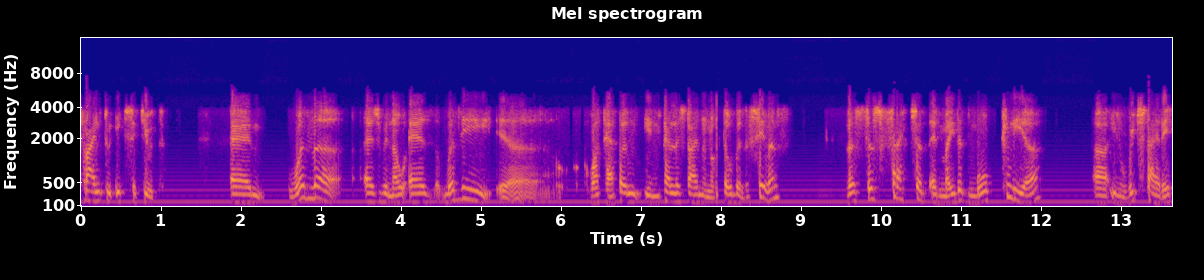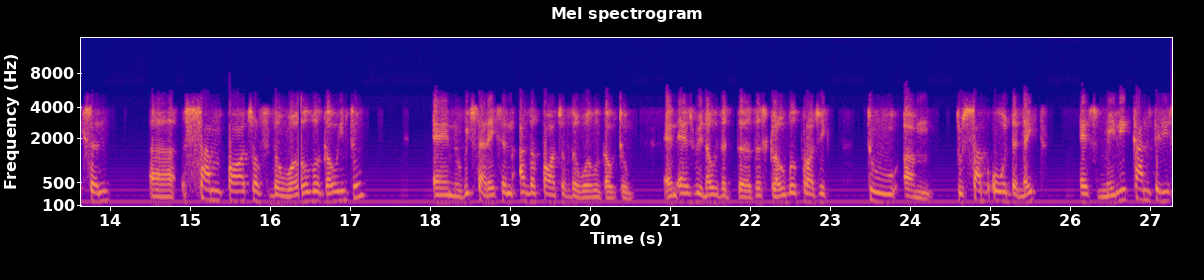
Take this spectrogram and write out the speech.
trying to execute. And with the, as we know, as with the uh, what happened in Palestine on October the 7th, this just fractured and made it more clear uh, in which direction uh, some parts of the world will go into and which direction other parts of the world will go to. And as we know that the, this global project to um, to subordinate as many countries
